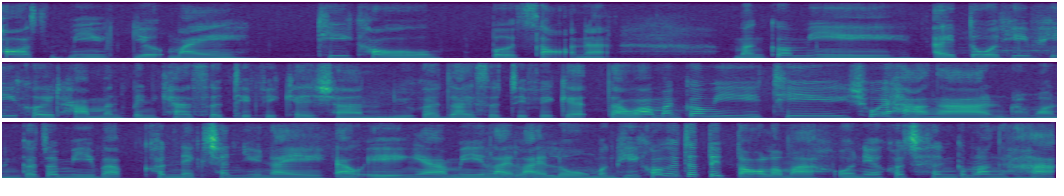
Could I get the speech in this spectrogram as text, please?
คอร์สมีเยอะไหมที่เขาเปิดสอนอะ มันก็มีไอตัวที่พี่เคยทำมันเป็นแค่ certification อยู่ก็ได้ certificate แต่ว่ามันก็มีที่ช่วยหางานเพราะมันก็จะมีแบบ connection อยู่ใน LA เงี้ยมีหลายๆโรงบางทีเขาก็จะติดต่อเรามาโอ้เนี่ยเขาฉันกำลังหา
